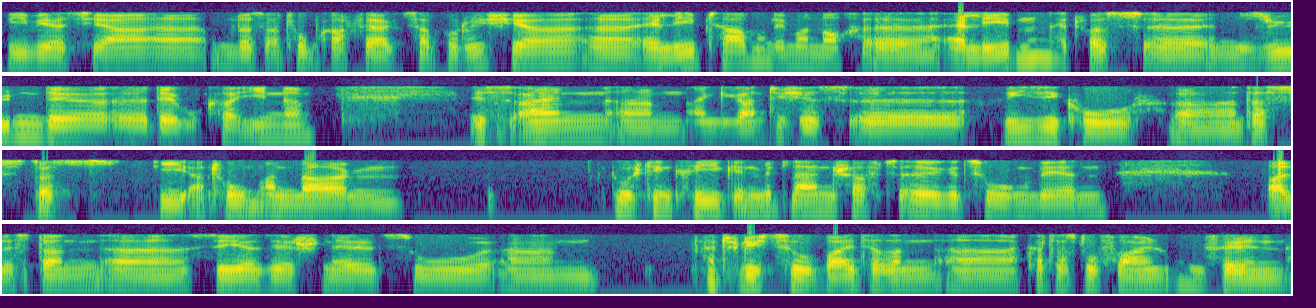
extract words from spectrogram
wie wir es ja äh, um das Atomkraftwerk Zaporizhia äh, erlebt haben und immer noch äh, erleben, etwas äh, im Süden der, äh, der Ukraine, ist ein, ähm, ein gigantisches äh, Risiko, äh, dass, dass die Atomanlagen durch den Krieg in Mitleidenschaft äh, gezogen werden, weil es dann äh, sehr, sehr schnell zu ähm, natürlich zu weiteren äh, katastrophalen Unfällen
